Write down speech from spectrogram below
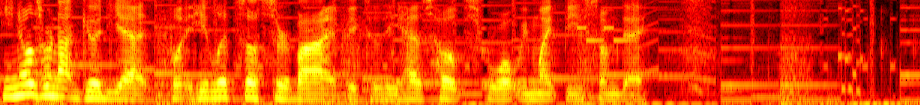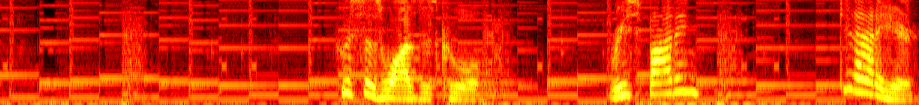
he knows we're not good yet, but he lets us survive because he has hopes for what we might be someday. Who says Woz is cool? Respotting? Get out of here.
